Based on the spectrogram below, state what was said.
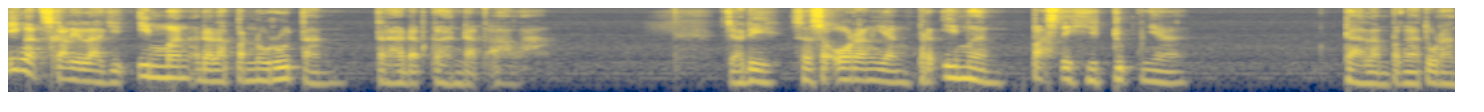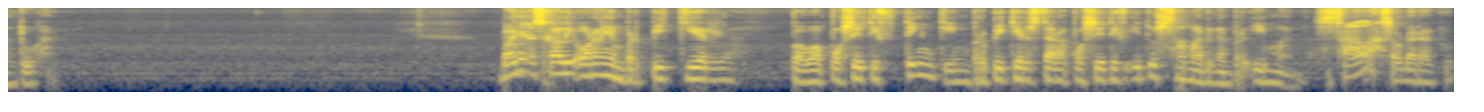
Ingat sekali lagi, iman adalah penurutan terhadap kehendak Allah. Jadi, seseorang yang beriman pasti hidupnya dalam pengaturan Tuhan. Banyak sekali orang yang berpikir bahwa positive thinking, berpikir secara positif itu sama dengan beriman. Salah, saudaraku.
